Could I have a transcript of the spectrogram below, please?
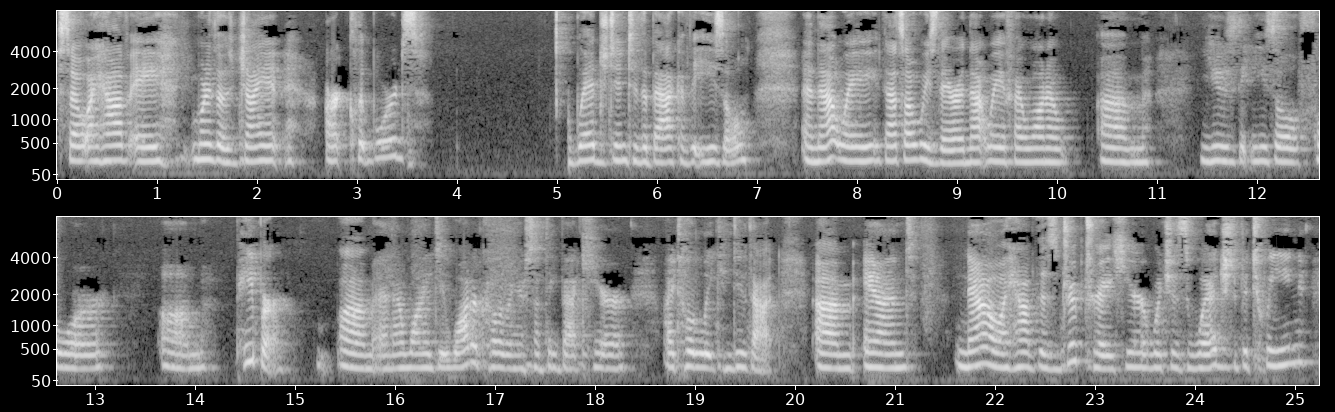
So I have a one of those giant art clipboards wedged into the back of the easel. And that way, that's always there. And that way, if I want to um, use the easel for um, paper um, and I want to do watercoloring or something back here, I totally can do that. Um, and now I have this drip tray here, which is wedged between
